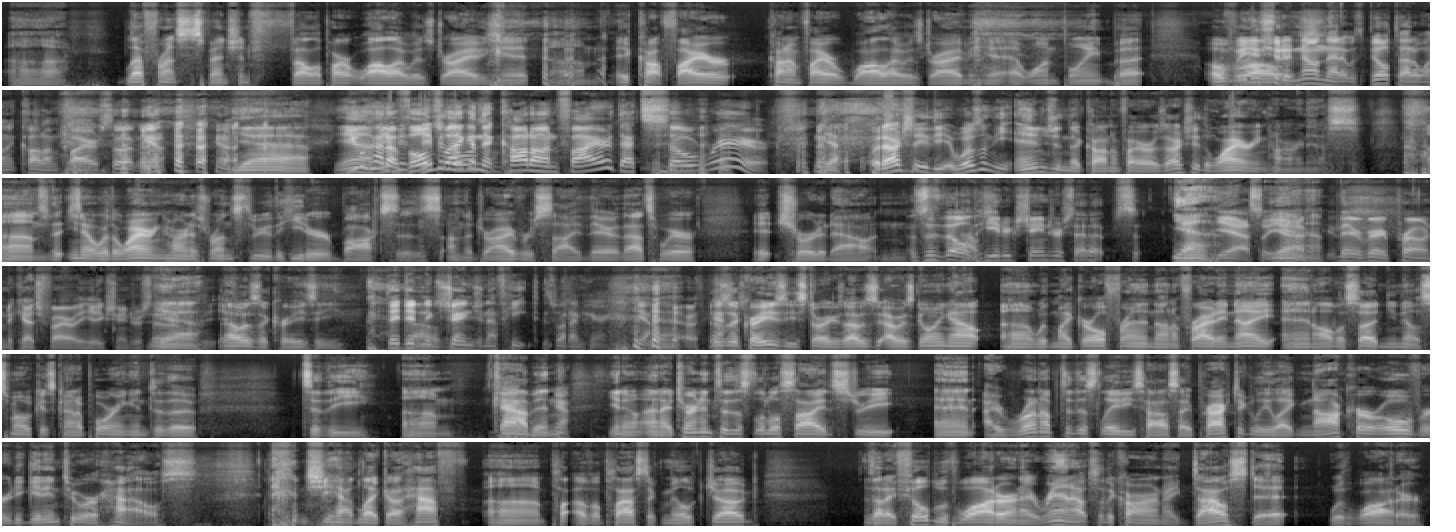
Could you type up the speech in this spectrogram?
uh, left front suspension fell apart while I was driving it. Um, it caught fire, caught on fire while I was driving it at one point, but. Overall, Well, you should have known that it was built out of one that caught on fire. So you, know, you, know. Yeah, yeah. you had a maybe- maybe there Volkswagen that caught on fire. That's so rare. yeah, but actually, the, it wasn't the engine that caught on fire. It was actually the wiring harness. Um, the, you know, where the wiring harness runs through the heater boxes on the driver's side. There, that's where it shorted out. And This is the old was- heat exchanger setups. yeah, Yeah, so yeah, Yeah. they're very prone to catch fire with the heat exchanger setup. yeah, that was a crazy. They didn't Um, exchange enough heat, is what I'm hearing. Yeah. Yeah, it was a crazy story because I was I was going out uh, with my girlfriend on a Friday night, and all of a sudden, you know, smoke is kind of pouring into the to the um, Cab, cabin, yeah. you know, and I turn into this little side street, and I run up to this lady's house. I practically like knock her over to get into her house, and she had like a half uh, pl- of a plastic milk jug that I filled with water, and I ran out to the car and I doused it with water.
